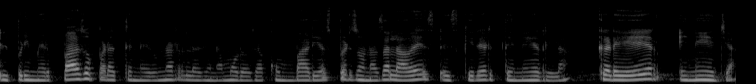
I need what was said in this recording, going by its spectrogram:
el primer paso para tener una relación amorosa con varias personas a la vez es querer tenerla, creer en ella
